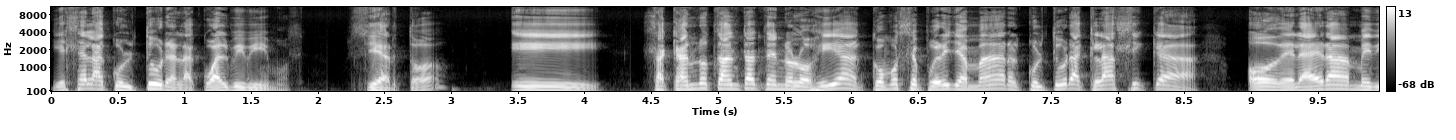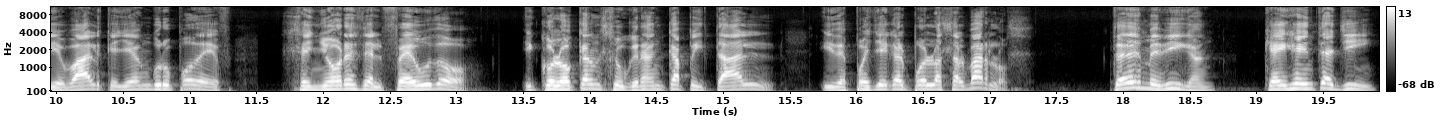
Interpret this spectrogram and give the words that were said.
y esa es la cultura en la cual vivimos, ¿cierto? Y sacando tanta tecnología, ¿cómo se puede llamar cultura clásica o de la era medieval que llega un grupo de señores del feudo y colocan su gran capital y después llega el pueblo a salvarlos? Ustedes me digan que hay gente allí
